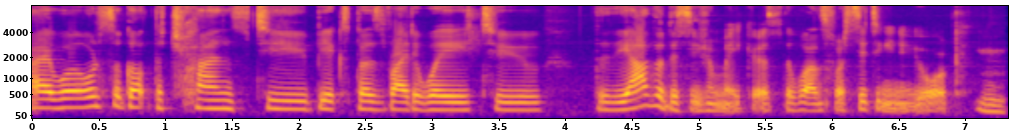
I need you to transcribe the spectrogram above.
I also got the chance to be exposed right away to the, the other decision makers, the ones who are sitting in New York, mm.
